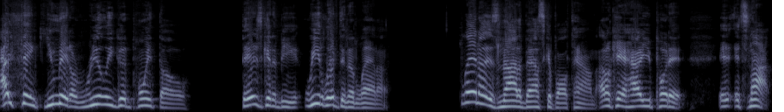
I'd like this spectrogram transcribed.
I think you made a really good point, though. There's going to be, we lived in Atlanta. Atlanta is not a basketball town. I don't care how you put it, it it's not.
